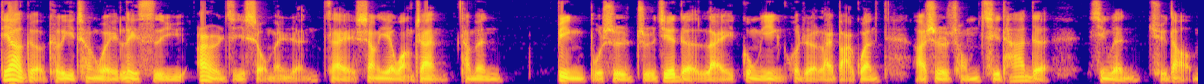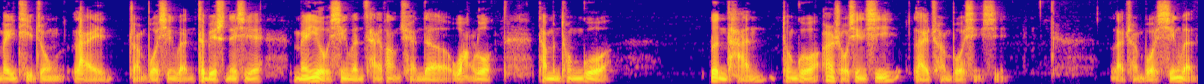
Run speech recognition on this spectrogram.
第二个可以称为类似于二级守门人，在商业网站，他们并不是直接的来供应或者来把关，而是从其他的。新闻渠道、媒体中来转播新闻，特别是那些没有新闻采访权的网络，他们通过论坛、通过二手信息来传播信息，来传播新闻。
